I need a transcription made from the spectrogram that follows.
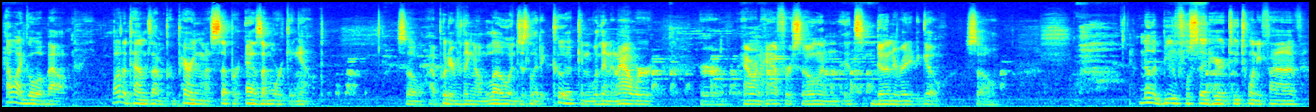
how I go about. A lot of times I'm preparing my supper as I'm working out. So I put everything on low and just let it cook, and within an hour or hour and a half or so, and it's done and ready to go. So another beautiful set here, 225.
